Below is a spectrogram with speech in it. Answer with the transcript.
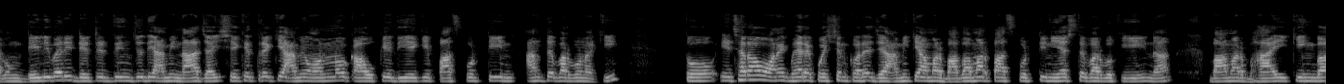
এবং ডেলিভারি ডেটের দিন যদি আমি না যাই, সেক্ষেত্রে কি আমি অন্য কাউকে দিয়ে কি পাসপোর্টটি আনতে পারব নাকি? তো এছাড়াও অনেক ভাইরা কোয়েশ্চেন করে যে, আমি কি আমার বাবা মার পাসপোর্টটি নিয়ে আসতে পারব কি না? বা আমার ভাই কিংবা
